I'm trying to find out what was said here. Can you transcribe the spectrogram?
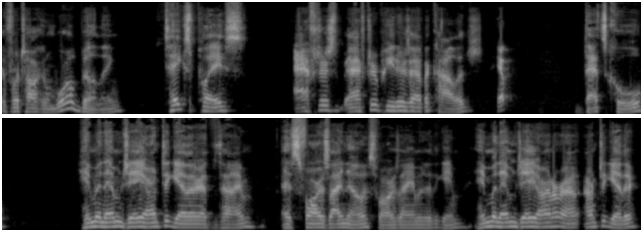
if we're talking world building, takes place after after Peter's out of college. Yep. That's cool. Him and MJ aren't together at the time, as far as I know, as far as I am into the game. Him and MJ aren't around, aren't together.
